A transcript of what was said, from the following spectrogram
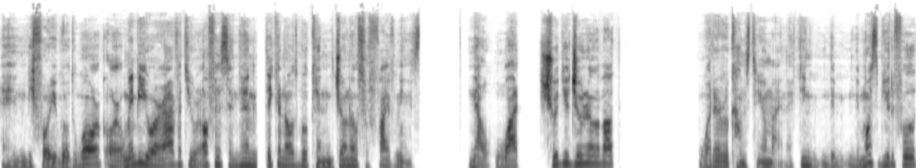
and before you go to work, or maybe you arrive at your office and then take a notebook and journal for five minutes. Now, what should you journal about? Whatever comes to your mind. I think the, the most beautiful,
